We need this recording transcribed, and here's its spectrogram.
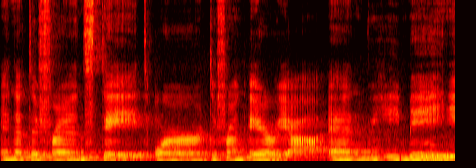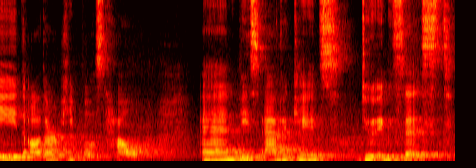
in a different state or different area, and we may need other people's help. And these advocates do exist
